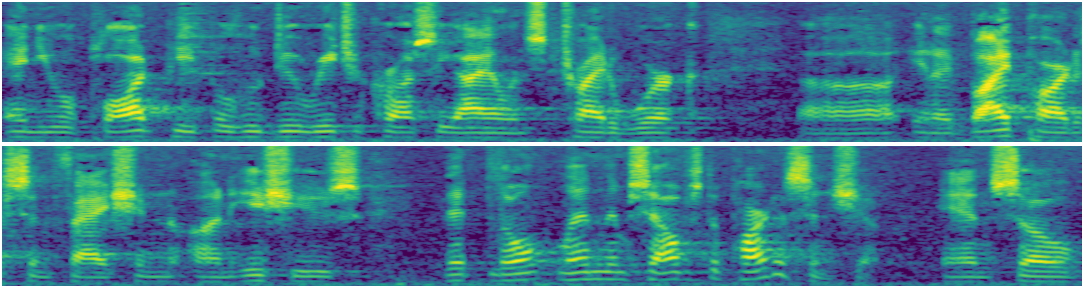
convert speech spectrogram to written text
and you applaud people who do reach across the islands to try to work uh, in a bipartisan fashion on issues that don't lend themselves to partisanship. And so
